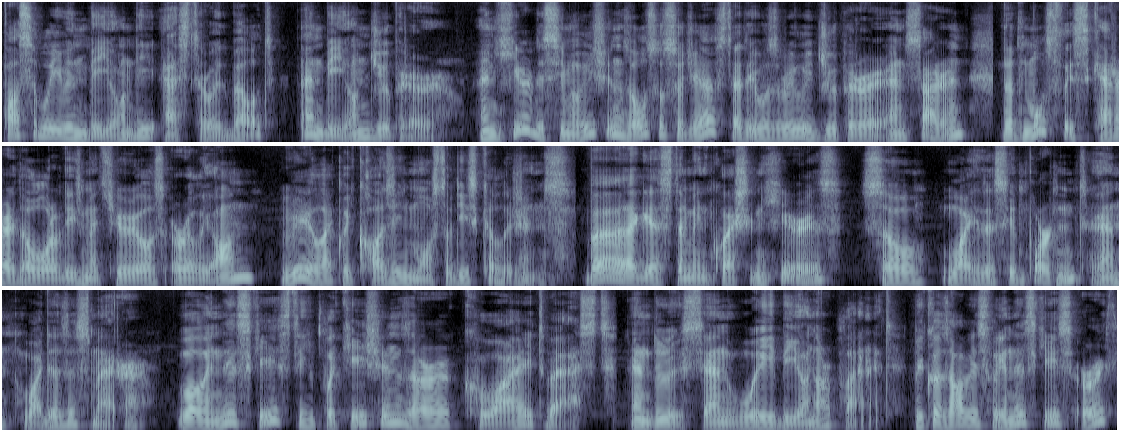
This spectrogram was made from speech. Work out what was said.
possibly even beyond the asteroid belt and beyond Jupiter. And here the simulations also suggest that it was really Jupiter and Saturn that mostly scattered a lot of these materials early on, very likely causing most of these collisions. But I guess the main question here is, so why is this important and why does this matter? Well, in this case, the implications are quite vast and do extend way beyond our planet. Because obviously, in this case, Earth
